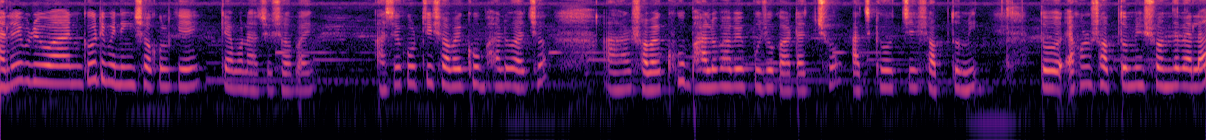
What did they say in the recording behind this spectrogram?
হ্যালো এভরিওয়ান, গুড ইভিনিং সকলকে। কেমন আছো সবাই? আশা করছি সবাই খুব ভালো আছো আর সবাই খুব ভালোভাবে পুজো কাটাচ্ছ। আজকে হচ্ছে সপ্তমী। তো এখন সপ্তমীর সন্ধেবেলা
